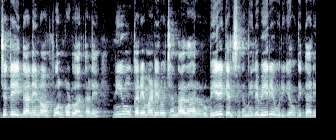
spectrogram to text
ಜೊತೆ ಇದ್ದಾನೇನೋ ಫೋನ್ ಕೊಡು ಅಂತಾಳೆ. ನೀವು ಕರೆ ಮಾಡಿರೋ ಚಂದಾದಾರರು ಬೇರೆ ಕೆಲಸದ ಮೇಲೆ ಬೇರೆ ಊರಿಗೆ ಹೋಗಿದ್ದಾರೆ.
